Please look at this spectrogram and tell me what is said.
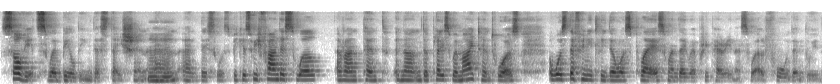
Soviets were building the station, Mm-hmm. and, and this was because we found as well around tent, around the place where my tent was. Was definitely there was place when they were preparing as well food and doing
